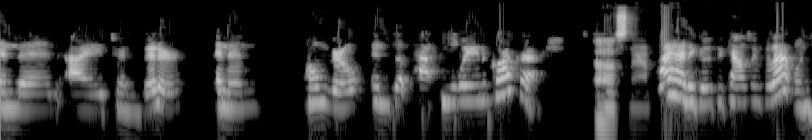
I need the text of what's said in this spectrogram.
and then I turned bitter, and then homegirl ends up passing away in a car crash. Oh snap! I had to go through counseling for that one.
